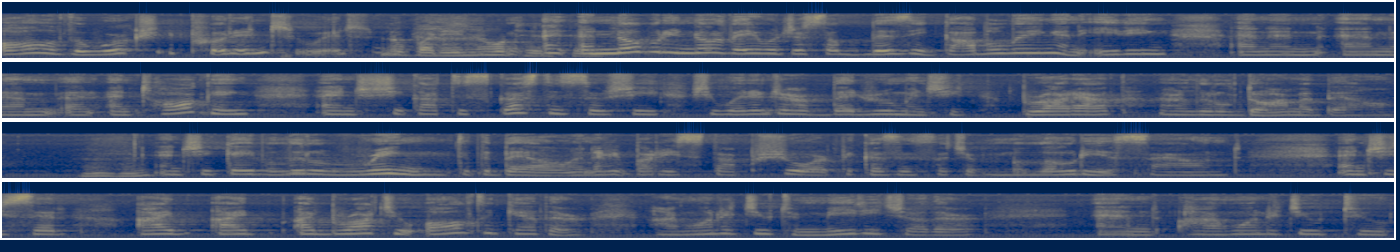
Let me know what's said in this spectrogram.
all of the work she put into it. Nobody noticed and, and nobody knew they were just so busy gobbling and eating and and and, um, and and talking and she got disgusted so she she went into her bedroom and she brought out her little dharma bell Mm-hmm. and she gave a little ring to the bell, and everybody stopped short because it's such a melodious sound. And she said, I, I, I brought you all together. I wanted you to meet each other, and I wanted you to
